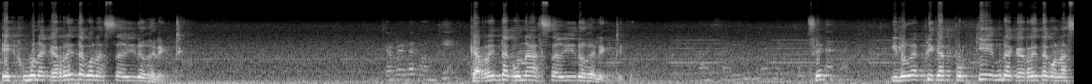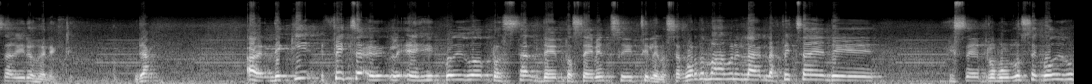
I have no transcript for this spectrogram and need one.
es como una carreta con alzavidrios eléctricos. ¿Carrera con qué? Carreta con alzavidrios eléctricos. ¿Sí? Y le voy a explicar por qué es una carreta con alzavidrios eléctricos. ¿Ya? A ver, ¿de qué fecha eh, es el Código Procesal de Procedimiento Civil Chileno? ¿Se acuerdan más o menos la, la fecha de, de que se promulgó ese código?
